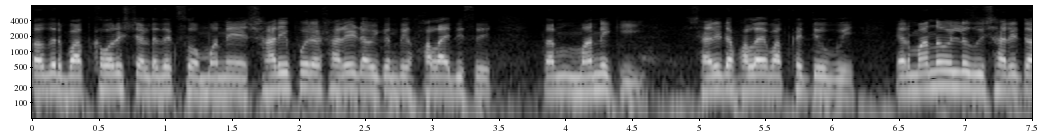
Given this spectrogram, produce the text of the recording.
তাদের ভাত খাওয়ার স্টাইলটা দেখছ? মানে শাড়ি পরে শাড়িটা ওইখান থেকে ফালাই দিছে। তার মানে কি? শাড়িটা ফালাই ভাত খাইতে হবে। এর মানে হইল যদি শাড়িটা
